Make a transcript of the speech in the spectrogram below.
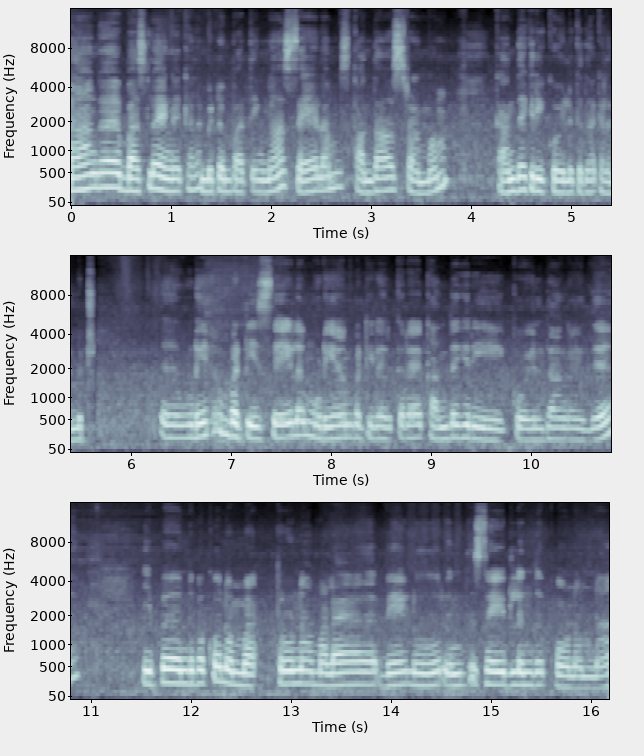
நாங்கள் பஸ்ஸில் எங்கே கிளம்பிட்டோம் பார்த்தீங்கன்னா சேலம் ஸ்கந்தாசிரமம் கந்தகிரி கோயிலுக்கு தான் கிளம்பிட்டோம். உடையாம்பட்டி சேலம் உடையாம்பட்டியில் இருக்கிற கந்தகிரி கோயில் தாங்க இது. இப்போ இந்த பக்கம் நம்ம திருவண்ணாமலை வேலூர் இந்த சைட்லேருந்து போனோம்னா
